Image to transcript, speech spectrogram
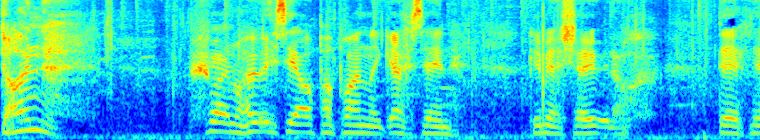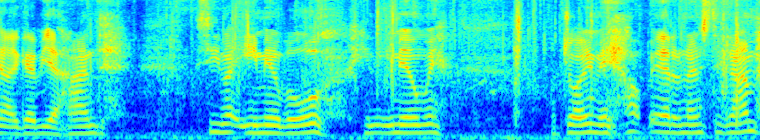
done. If you want to know how to set up a plan like this then give me a shout and I'll definitely give you a hand. See my email below, you can email me or join me up there on Instagram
